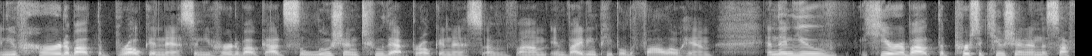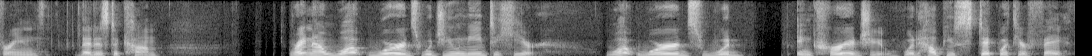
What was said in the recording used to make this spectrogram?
and you've heard about the brokenness and you heard about God's solution to that brokenness of um, inviting people to follow Him. And then you hear about the persecution and the suffering that is to come. Right now, what words would you need to hear? What words would encourage you, would help you stick with your faith?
